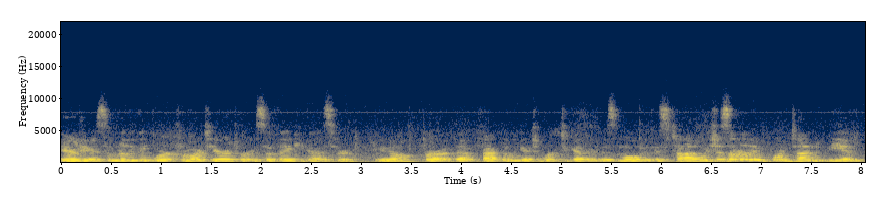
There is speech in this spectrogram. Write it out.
earlier. Some really good work from our territory. So thank you guys for, you know, for the fact that we get to work together in this moment, this time, which is a really important time to be in.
